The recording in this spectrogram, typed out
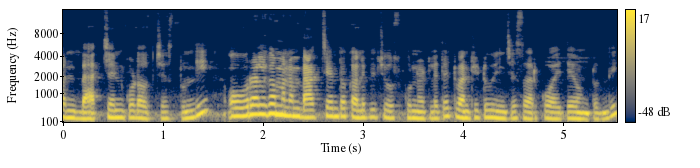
అండ్ బ్యాక్ చైన్ కూడా వచ్చేస్తుంది. ఓవరాల్గా మనం బ్యాక్ చైన్తో కలిపి చూసుకున్నట్లయితే ట్వంటీ టూ ఇంచెస్ వరకు అయితే ఉంటుంది.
